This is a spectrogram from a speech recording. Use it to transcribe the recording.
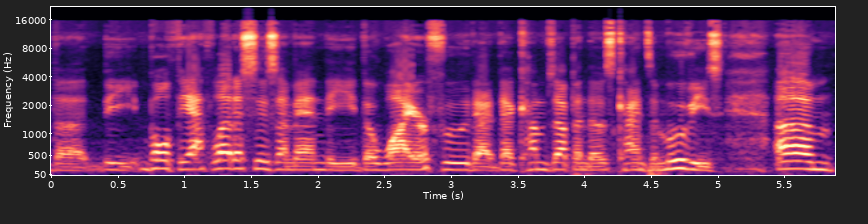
the the both the athleticism and the the wire fu that that comes up in those kinds of movies. Um,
